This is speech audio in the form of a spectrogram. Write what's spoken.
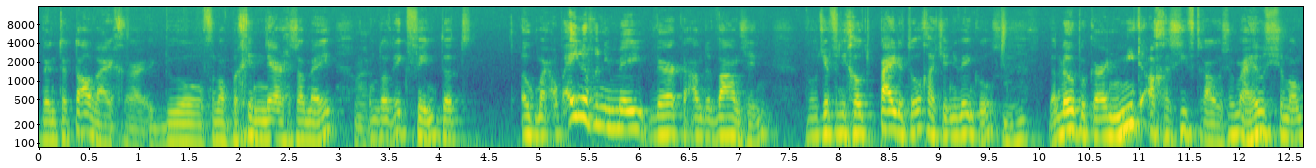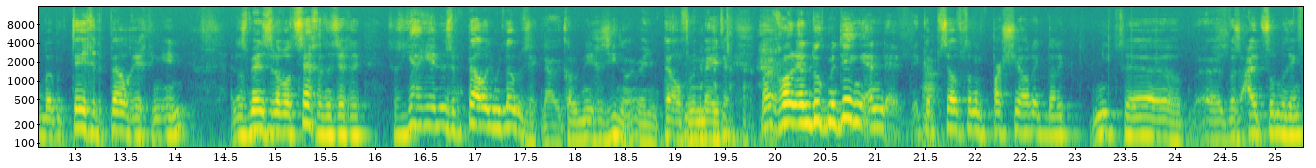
ben totaal weigeraar. Ik doe al vanaf het begin nergens aan mee. Nee. Omdat ik vind dat ook maar op een of andere manier meewerken aan de waanzin. Bijvoorbeeld, je hebt van die grote pijlen toch, had je in de winkels. Mhm. Dan loop ik er niet agressief trouwens, maar heel charmant loop ik tegen de pijlrichting in. En als mensen dan wat zeggen, dan zeggen ze, ja, hier is een pijl, je moet lopen. Dan zeg ik, nou, ik had hem niet gezien hoor, weet je, een pijl van een meter. maar gewoon, en dan doe ik mijn ding. En eh, ik heb Ja. zelfs dan een pasje had ik, dat ik niet, eh, het was uitzondering.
